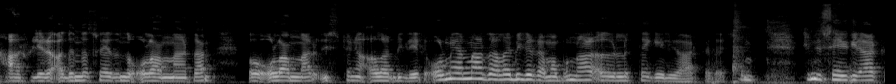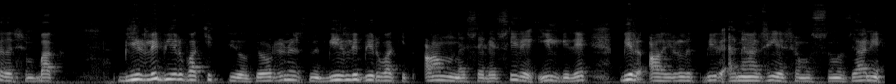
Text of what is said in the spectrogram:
harfleri adında soyadında olanlardan e, olanlar üstüne alabilir. Olmayanlar da alabilir ama bunlar ağırlıkta geliyor arkadaşım. Şimdi sevgili arkadaşım bak birli bir vakit diyor gördünüz mü? Birli bir vakit an meselesiyle ilgili bir ayrılık, bir enerji yaşamışsınız. Yani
